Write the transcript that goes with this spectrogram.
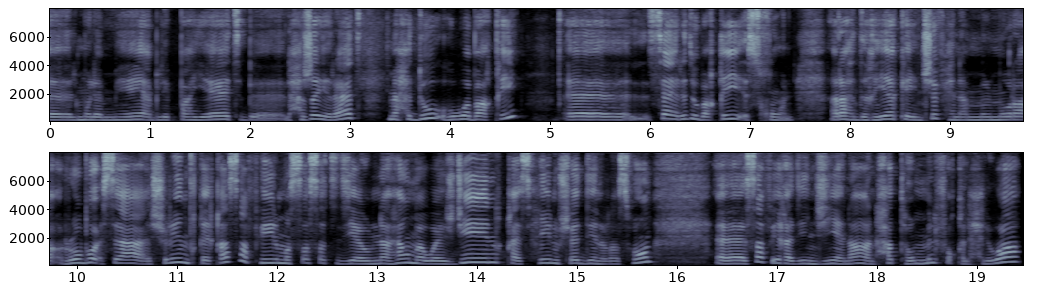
الملمع ب les paillettes بالحجيرات محدو هو باقي. آه سارد وباقي سخون. راه دغيا كينشف هنا من مورا ربع ساعة عشرين دقيقة. صافي المصاصات ديالنا هما واجدين قاصحين وشادين راسهم. آه صافي غادي نجي أنا نحطهم من الفوق الحلوى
